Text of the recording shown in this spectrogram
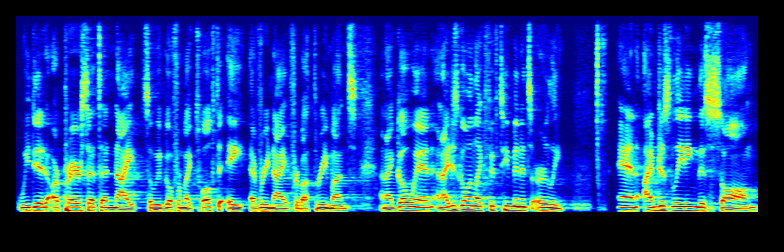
We did our prayer sets at night. So we'd go from like 12 to 8 every night for about three months. And I go in and I just go in like 15 minutes early. And I'm just leading this song.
